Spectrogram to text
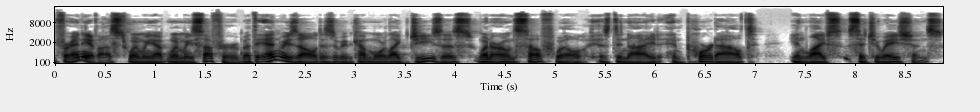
for any of us when we have, when we suffer. But the end result is that we become more like Jesus when our own self will is denied and poured out in life's situations,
